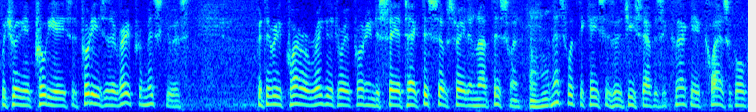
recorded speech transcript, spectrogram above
which regulate proteases. Proteases are very promiscuous, but they require a regulatory protein to say attack this substrate and not this one. Mm-hmm. And that's what the case is with GSAP. It's exactly a classical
